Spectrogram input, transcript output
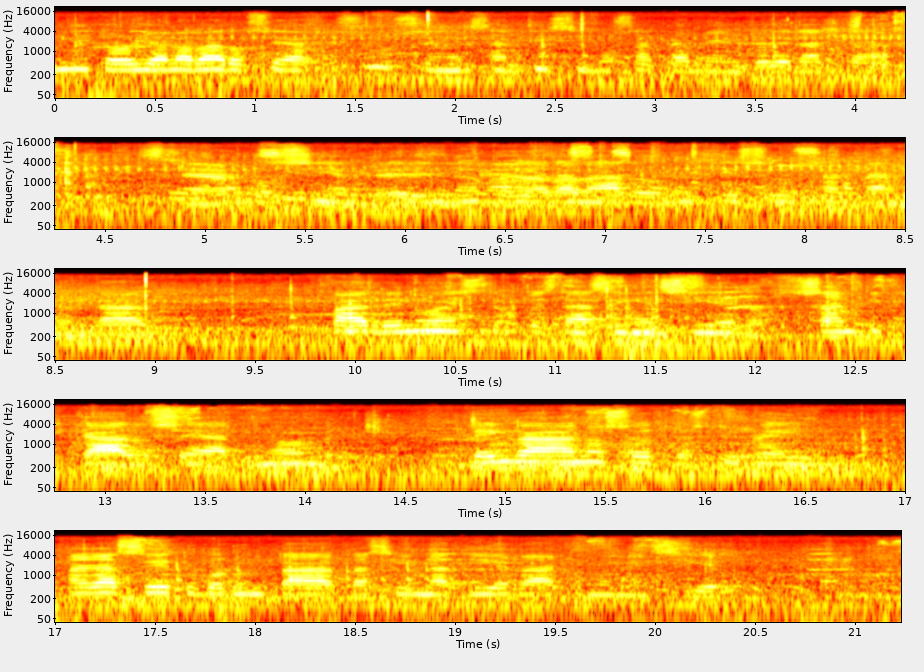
Bendito y alabado sea Jesús en el santísimo sacramento del altar. Sea por siempre bendito y alabado Jesús sacramentado. Padre nuestro que estás en el cielo, santificado sea tu nombre. Venga a nosotros tu reino. Hágase tu voluntad así en la tierra como en el cielo.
